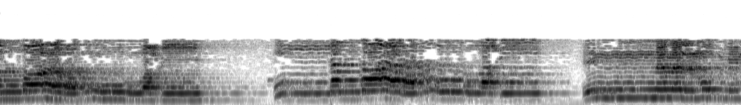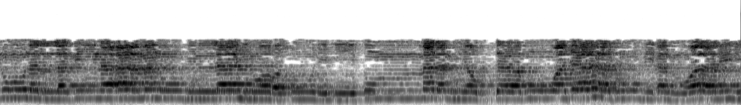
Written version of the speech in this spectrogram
الله غفور رحيم. إن الله غفور رحيم. إنما المؤمنون الذين آمنوا بالله ورسوله ثم لم يرتابوا وجاهدوا بأموالهم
